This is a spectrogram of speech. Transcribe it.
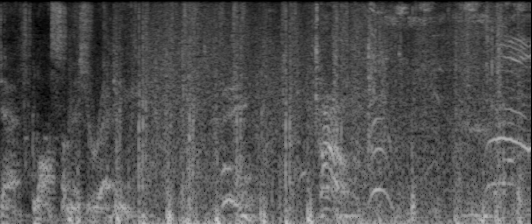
Death Blossom is ready. Oh!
